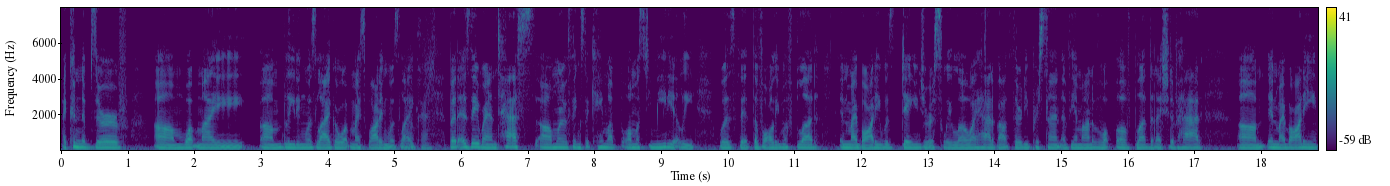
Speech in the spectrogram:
I couldn't observe um, what my um, bleeding was like or what my spotting was like. Okay. But as they ran tests, um, one of the things that came up almost immediately was that the volume of blood in my body was dangerously low. I had about 30% of the amount of, of blood that I should have had um, in my body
